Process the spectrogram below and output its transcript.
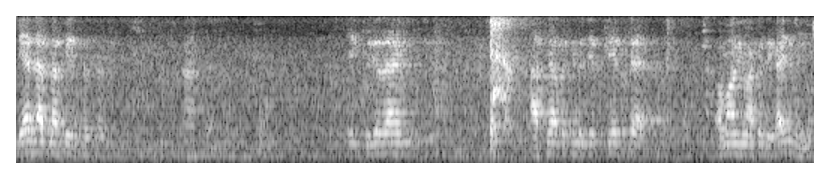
બે જાતના તેજ થશે. એક સૂર્યનારાયણ આસમ્યા પછીનું જે તેજ છે અમામી આંખો દેખાય છે બધું.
